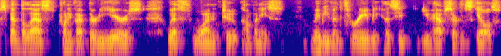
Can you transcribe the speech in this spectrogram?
spent the last 25, 30 years with one, two companies, maybe even three, because you, you have certain skills,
